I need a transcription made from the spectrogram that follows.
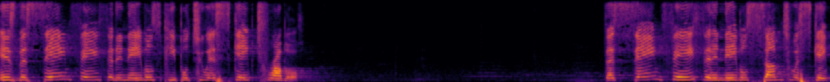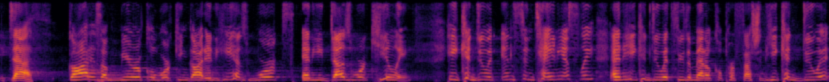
is the same faith that enables people to escape trouble. The same faith that enables some to escape death. God is a miracle working God, and He has works and He does work healing. He can do it instantaneously, and He can do it through the medical profession. He can do it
